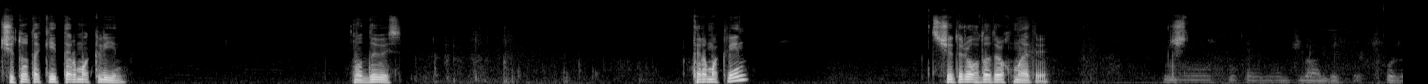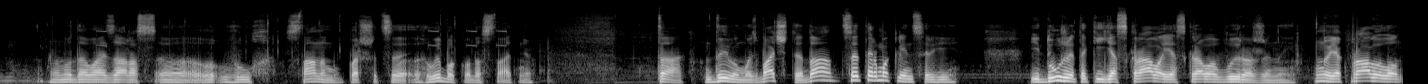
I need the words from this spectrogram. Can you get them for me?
Чи то такий термоклін. Ну, дивись. Термоклін? З 4 до 3 метрів. Ну, давай зараз е, в рух станемо. Перше, це глибоко достатньо. Так, дивимось, бачите, да? це термоклін, Сергій. І дуже такий яскраво, яскраво виражений. Ну, як правило,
